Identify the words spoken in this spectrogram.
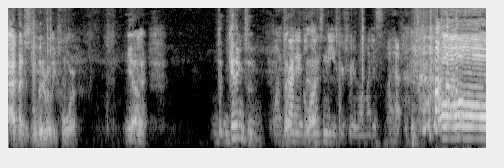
Advent is literally for. Yeah. Yeah. But getting to Black But- Friday belongs in the Easter Triduum. I just, I have to. oh,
